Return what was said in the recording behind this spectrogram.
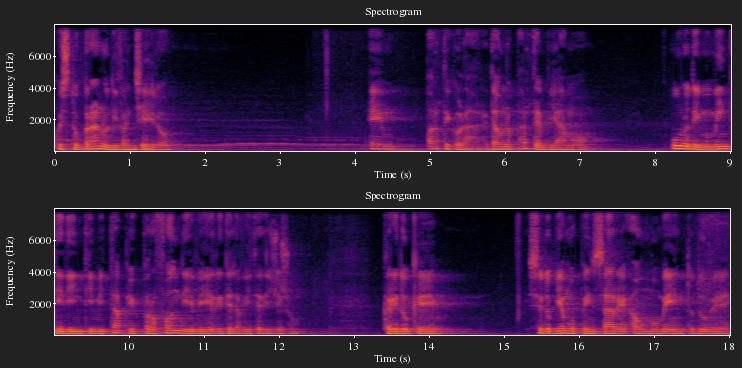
questo brano di Vangelo è particolare. Da una parte abbiamo uno dei momenti di intimità più profondi e veri della vita di Gesù. Credo che se dobbiamo pensare a un momento dove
